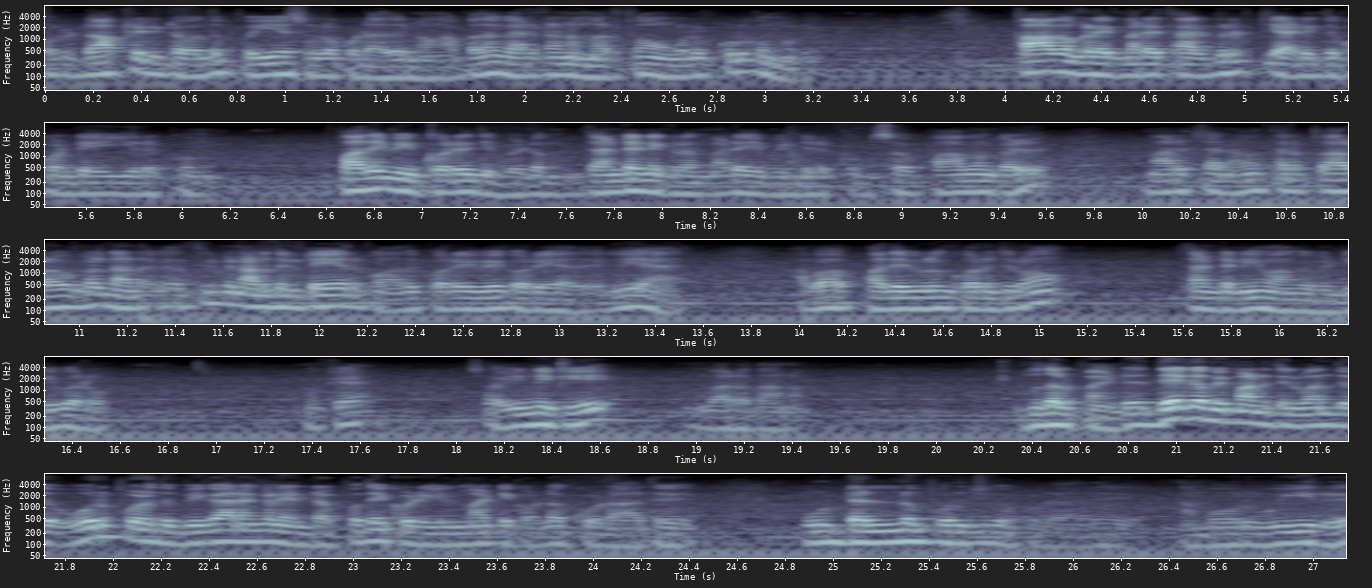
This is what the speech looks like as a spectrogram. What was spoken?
ஒரு டாக்டர்கிட்ட வந்து பொய்யே சொல்லக்கூடாதுன்னு அப்போ தான் கரெக்டான மருத்துவம் அவங்களுக்கு கொடுக்க முடியும். பாவங்களை மறைத்தால் விருத்தி அடைந்து கொண்டே இருக்கும். பதவியும் குறைந்து விடும். தண்டனைகளும் அடைய வேண்டியிருக்கும். ஸோ பாவங்கள் மறைச்சா நம்ம தர நட திருப்பி நடந்துக்கிட்டே இருக்கும். அது குறையவே குறையாது இல்லையா? அப்போ பதவிகளும் குறைஞ்சிரும் தண்டனையும் வாங்க வேண்டி வரும். ஓகே ஸோ இன்றைக்கி வரதானம். முதல் பாயிண்ட் தேகாபிமானத்தில் வந்து ஒரு பொழுது விகாரங்கள் என்ற புதைக்குழியில் மாட்டிக்கொள்ளக்கூடாது. உடல்னு புரிஞ்சுக்கக்கூடாது. நம்ம ஒரு உயிர்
